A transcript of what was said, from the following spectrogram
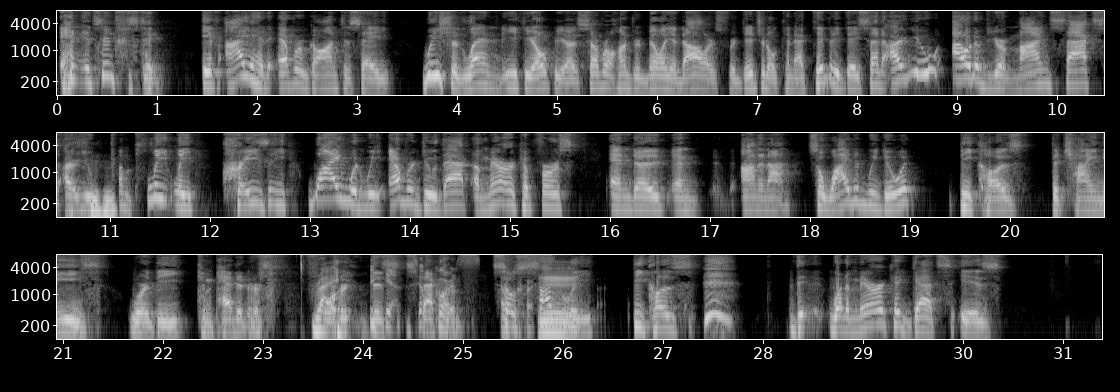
And it's interesting. If I had ever gone to say, we should lend Ethiopia several hundred million dollars for digital connectivity, they said, Are you out of your mind, Sachs? Are you completely crazy? Why would we ever do that? America first and, uh, and on and on. So why did we do it? Because the Chinese were the competitors for Right. this Yeah, spectrum. course. So Of course. suddenly, hmm. because the, what America gets is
